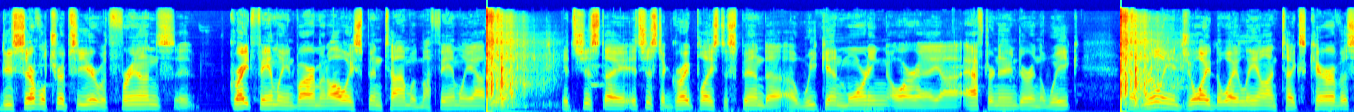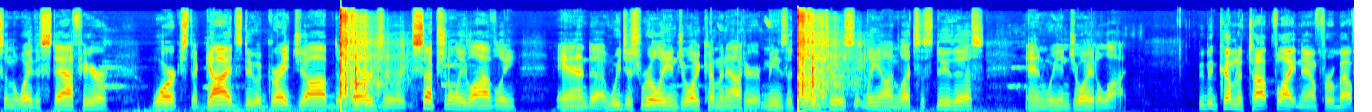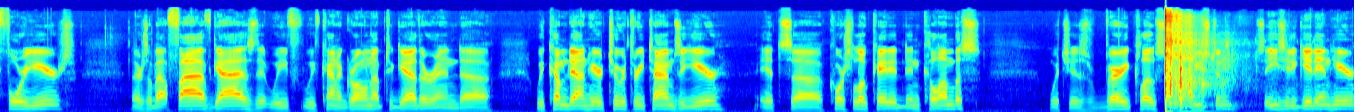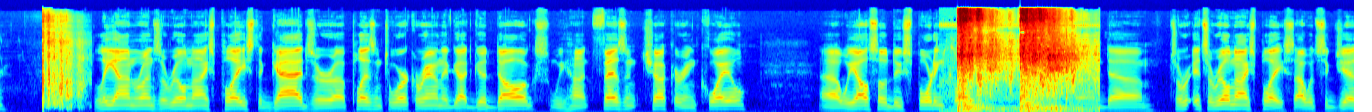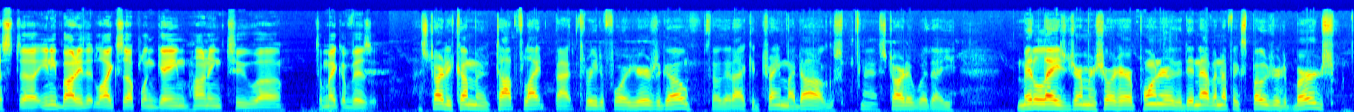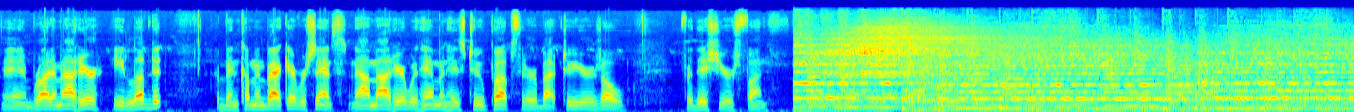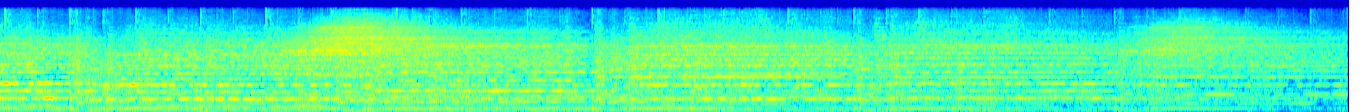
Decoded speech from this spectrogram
Do several trips a year with friends. Uh, great family environment. Always spend time with my family out here. It's just a, it's just a great place to spend a, a weekend morning or a uh, afternoon during the week. I've really enjoyed the way Leon takes care of us and the way the staff here works. The guides do a great job. The birds are exceptionally lively. And uh, we just really enjoy coming out here. It means a ton to us that Leon lets us do this, and we enjoy it a lot. We've been coming to Top Flight now for about four years. There's about five guys that we've, we've kind of grown up together, and uh, we come down here two or three times a year. It's, uh, of course, located in Columbus, which is very close to Houston. It's easy to get in here. Leon runs a real nice place. The guides are uh, pleasant to work around. They've got good dogs. We hunt pheasant, chukar, and quail. Uh, we also do sporting clays, and um, so it's a real nice place. I would suggest uh, anybody that likes upland game hunting to, uh, to make a visit. I started coming to Top Flight about three to four years ago so that I could train my dogs. I started with a middle-aged German short-hair pointer that didn't have enough exposure to birds and brought him out here. He loved it. I've been coming back ever since. Now I'm out here with him and his two pups that are about two years old for this year's fun.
